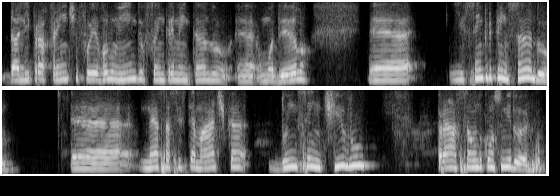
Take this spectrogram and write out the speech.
dali para frente, foi evoluindo, foi incrementando é, o modelo, é, e sempre pensando é, nessa sistemática do incentivo para a ação do consumidor,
